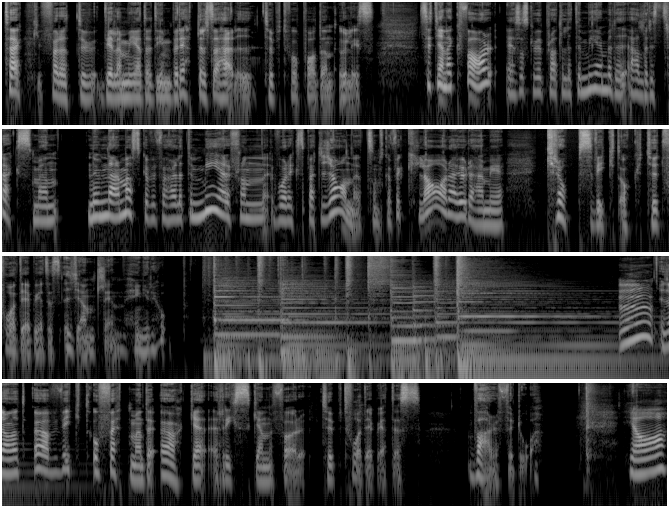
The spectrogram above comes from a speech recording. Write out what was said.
Tack för att du delar med dig av din berättelse här i Typ 2-podden Ullis. Sitt gärna kvar eh, så ska vi prata lite mer med dig alldeles strax. Men nu närmast ska vi få höra lite mer från vår expert Janet som ska förklara hur det här med kroppsvikt och typ 2-diabetes egentligen hänger ihop. Janet, övervikt och fetma det ökar risken för typ 2-diabetes. Varför då? Ja,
